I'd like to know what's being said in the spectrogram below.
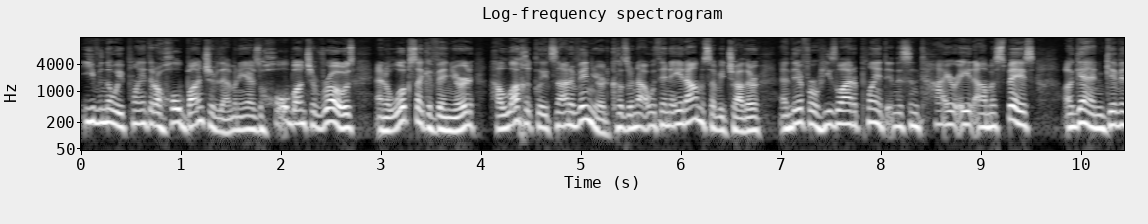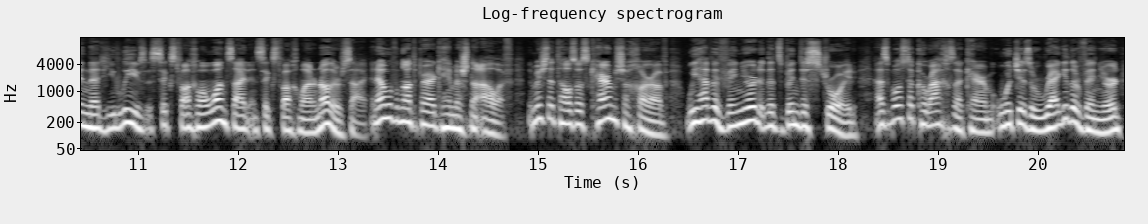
even though he planted a whole bunch of them and he has a whole bunch of rows and it looks like a vineyard, halachically it's not a vineyard because they're not within eight amas of each other, and therefore he's allowed to plant in this entire eight amma space. Again, given that he leaves six tvachim on one side and six tvachim on another side. And now moving on to The Mishnah tells us Kerem Shacharav. We have a vineyard that's been destroyed, as opposed to Karachza Kerem, which is a regular vineyard,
